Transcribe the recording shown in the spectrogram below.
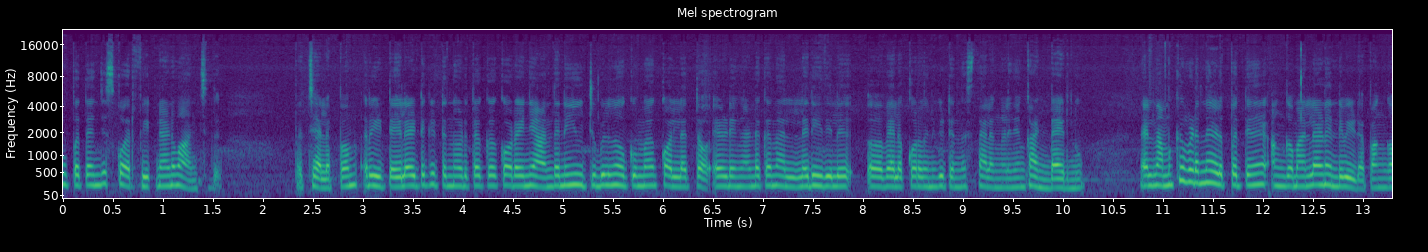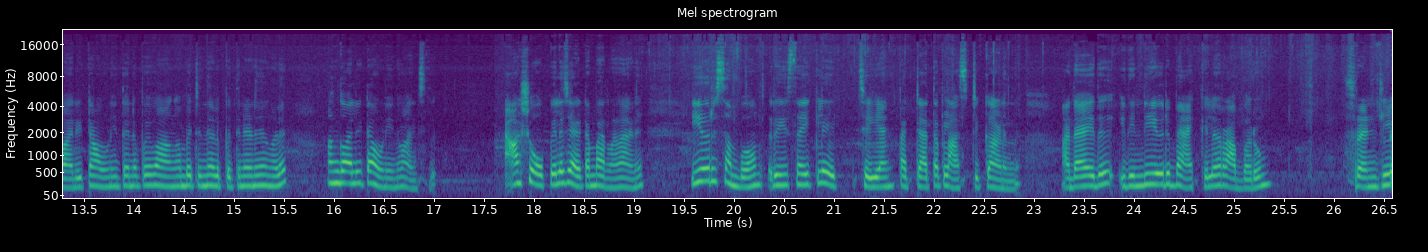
മുപ്പത്തഞ്ച് സ്ക്വയർ ഫീറ്റിനാണ് വാങ്ങിച്ചത്. അപ്പോൾ ചിലപ്പം റീറ്റെയിലായിട്ട് കിട്ടുന്നിടത്തൊക്കെ കുറേ ഞാൻ തന്നെ യൂട്യൂബിൽ നോക്കുമ്പോൾ കൊല്ലത്തോ എവിടെയെങ്ങാണ്ടൊക്കെ നല്ല രീതിയിൽ വിലക്കുറവിന് കിട്ടുന്ന സ്ഥലങ്ങൾ ഞാൻ കണ്ടായിരുന്നു. അതായത് നമുക്ക് ഇവിടെ നിന്ന് എളുപ്പത്തിന് അങ്കമാലിലാണ് എന്റെ വീട്. അപ്പോൾ അങ്കമാലി ടൗണിൽ തന്നെ പോയി വാങ്ങാൻ പറ്റുന്ന എളുപ്പത്തിനാണ് ഞങ്ങൾ അങ്കമാലി ടൗണിൽ നിന്ന് വാങ്ങിച്ചത്. ആ ഷോപ്പിലെ ചേട്ടൻ പറഞ്ഞതാണ് ഈ ഒരു സംഭവം റീസൈക്കിൾ ചെയ്യാൻ പറ്റാത്ത പ്ലാസ്റ്റിക് ആണെന്ന്. അതായത് ഇതിന്റെ ഈ ഒരു ബാക്കിൽ റബ്ബറും ഫ്രണ്ടിൽ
